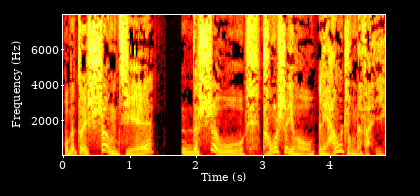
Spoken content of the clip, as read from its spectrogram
我们对圣洁的事物同时有两种的反应：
